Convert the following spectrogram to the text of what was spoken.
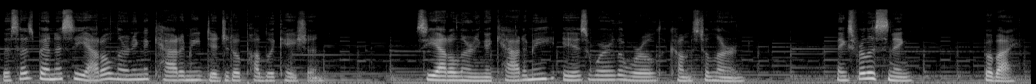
This has been a Seattle Learning Academy digital publication. Seattle Learning Academy is where the world comes to learn. Thanks for listening. Bye bye.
